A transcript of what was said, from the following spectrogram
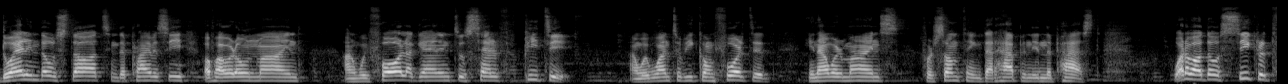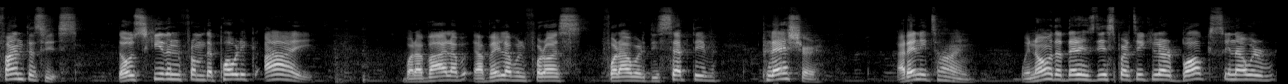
dwell in those thoughts in the privacy of our own mind and we fall again into self pity and we want to be comforted in our minds for something that happened in the past. What about those secret fantasies, those hidden from the public eye, but available, available for us for our deceptive pleasure at any time? We know that there is this particular box in our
